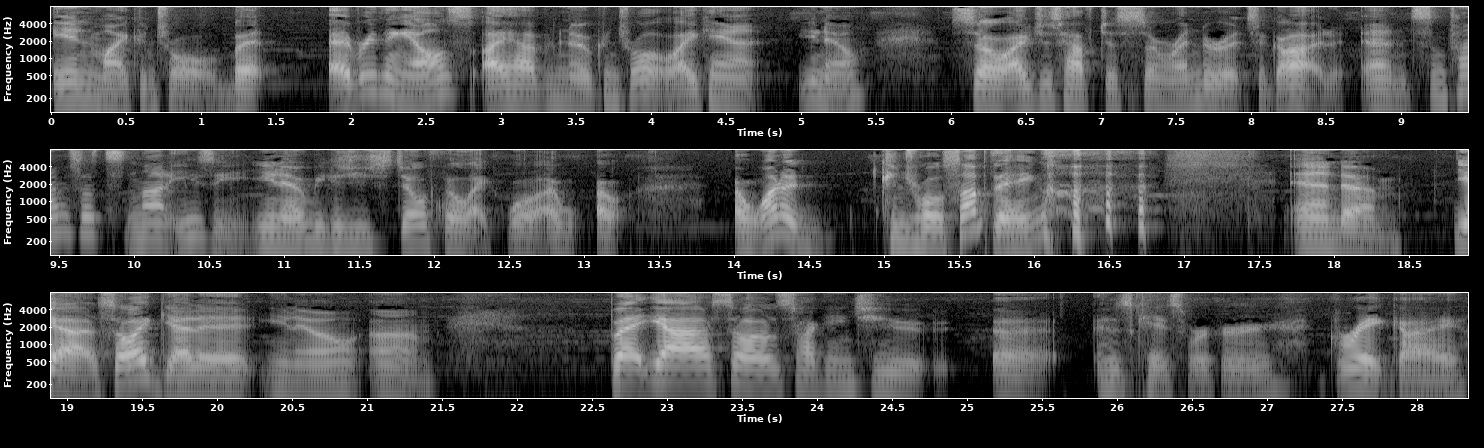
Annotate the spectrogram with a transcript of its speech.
in my control. But everything else, I have no control. I can't, you know. So I just have to surrender it to God. And sometimes that's not easy, you know, because you still feel like, well, I, I, I want to control something. and um, yeah, so I get it, you know. Um, but yeah, so I was talking to uh, his caseworker, great guy,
